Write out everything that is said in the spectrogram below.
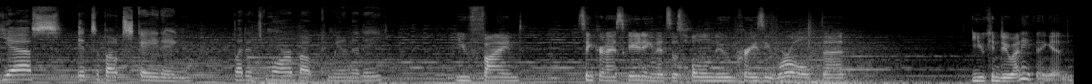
Yes, it's about skating, but it's more about community. You find synchronized skating and it's this whole new crazy world that you can do anything in.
